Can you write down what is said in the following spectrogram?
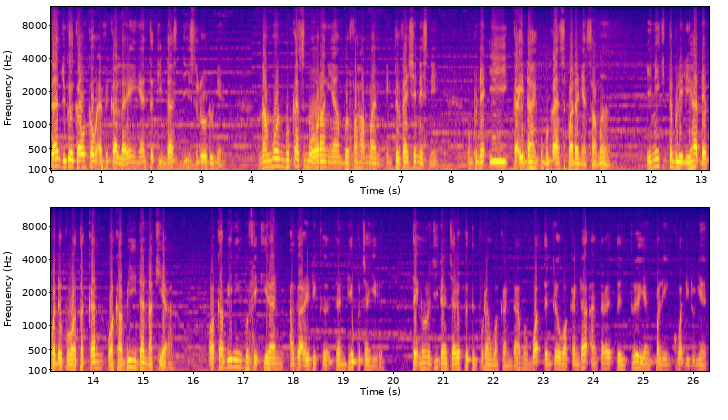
dan juga kaum-kaum Afrika lain yang tertindas di seluruh dunia. Namun bukan semua orang yang berfahaman interventionist ni mempunyai kaedah pembukaan sepadan yang sama. Ini kita boleh lihat daripada perwatakan Wakabi dan Nakia. Wakabi ni berfikiran agak radikal dan dia percaya teknologi dan cara pertempuran Wakanda membuat tentera Wakanda antara tentera yang paling kuat di dunia.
